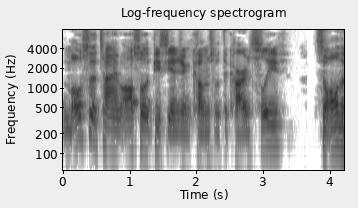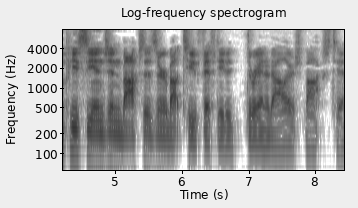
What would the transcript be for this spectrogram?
most of the time, also the PC Engine comes with the card sleeve. So all the PC Engine boxes are about two fifty to three hundred dollars box too.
